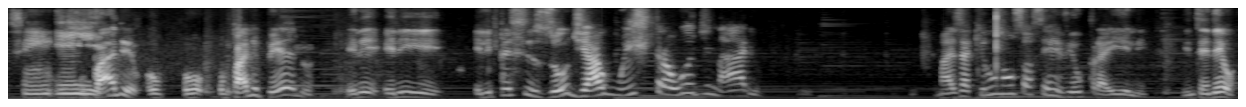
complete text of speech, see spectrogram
Sim, e O padre, o, o, o padre Pedro, ele, ele, ele precisou de algo extraordinário. Mas aquilo não só serviu para ele, entendeu?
